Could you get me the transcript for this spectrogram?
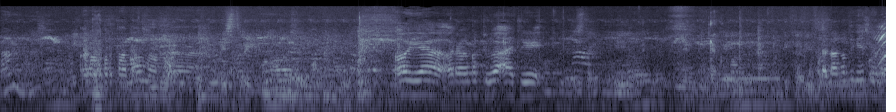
Orang pertama mama. Listrik. Oh ya, orang kedua adik. Orang ketiga siapa?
